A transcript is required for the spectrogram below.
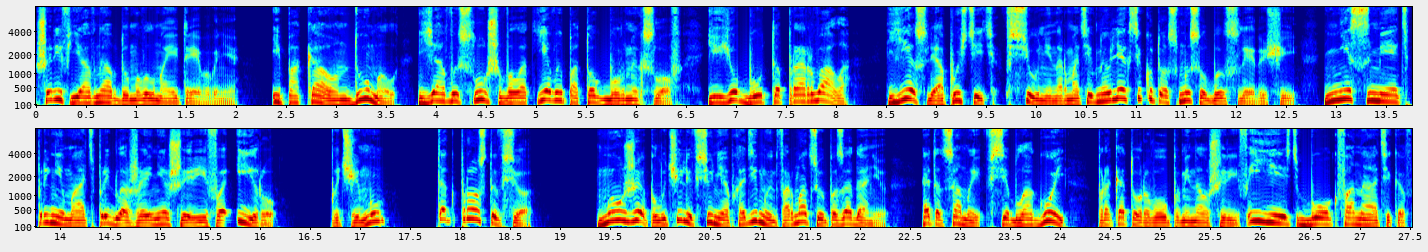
Шериф явно обдумывал мои требования. И пока он думал, я выслушивал от Евы поток бурных слов. Ее будто прорвало. Если опустить всю ненормативную лексику, то смысл был следующий. Не сметь принимать предложение шерифа Иру. Почему? Так просто все. Мы уже получили всю необходимую информацию по заданию. Этот самый «всеблагой» про которого упоминал шериф, и есть бог фанатиков,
